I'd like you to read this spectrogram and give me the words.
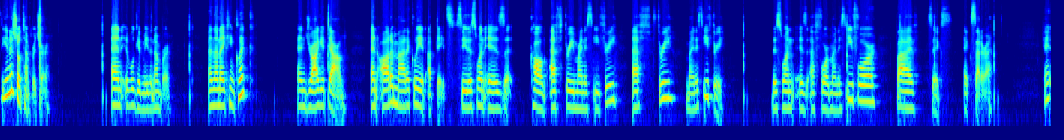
the initial temperature. And it will give me the number. And then I can click and drag it down and automatically it updates. See, this one is column F3 minus E3, F3 minus E3. This one is F4 minus E4, 5, 6, etc. Okay,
